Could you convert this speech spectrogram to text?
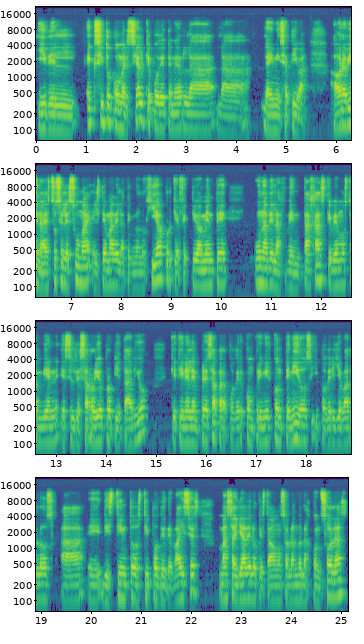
y del éxito comercial que puede tener la, la, iniciativa. Ahora bien, a esto se le suma el tema de la tecnología, porque efectivamente una de las ventajas que vemos también es el desarrollo propietario que tiene la empresa para poder comprimir contenidos y poder llevarlos a eh, distintos tipos de devices, más allá de lo que estábamos hablando, las consolas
